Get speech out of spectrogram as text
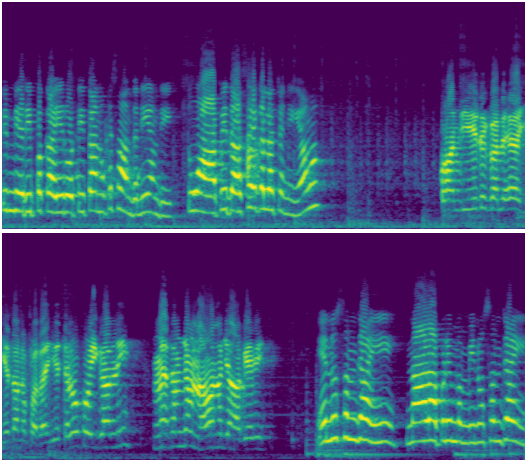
ਵੀ ਮੇਰੀ ਪਕਾਈ ਰੋਟੀ ਤੁਹਾਨੂੰ ਪਸੰਦ ਨਹੀਂ ਆਉਂਦੀ ਤੂੰ ਆਪ ਹੀ ਦੱਸ ਇਹ ਗੱਲਾਂ ਚੰਗੀਆਂ ਵਾ? ਹਾਂਜੀ ਇਹ ਤੇ ਗੱਲ ਹੈ ਹੀ ਹੈ ਤੁਹਾਨੂੰ ਪਤਾ ਹੀ ਹੈ ਚਲੋ ਕੋਈ ਗੱਲ ਨਹੀਂ ਮੈਂ ਸਮਝਾਉਣਾ ਉਹਨੂੰ ਜਾ ਕੇ ਵੀ। ਇਹਨੂੰ ਸਮਝਾਈ ਨਾਲ ਆਪਣੀ ਮੰਮੀ ਨੂੰ ਸਮਝਾਈ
